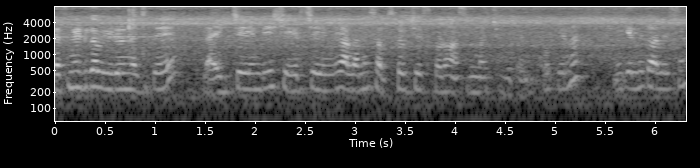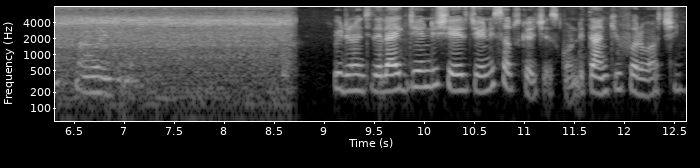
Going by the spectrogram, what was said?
డెఫినెట్గా వీడియో నచ్చితే లైక్ చేయండి షేర్ చేయండి అలానే సబ్స్క్రైబ్ చేసుకోవడం అసలు మర్చిపోకండి. ఓకేనా ఇంకెందుకు ఆలస్యం? మనం కూడా ఇంటికి వీడియో నచ్చితే లైక్ చేయండి షేర్ చేయండి సబ్స్క్రైబ్ చేసుకోండి. థ్యాంక్ యూ ఫర్ వాచింగ్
